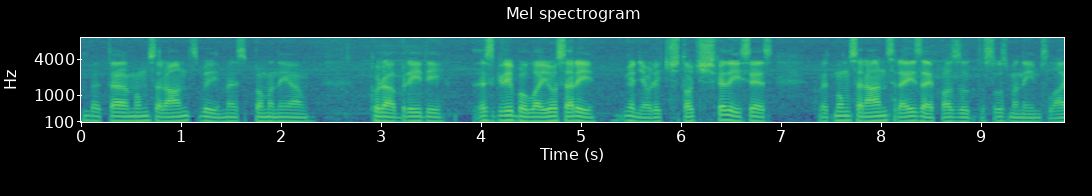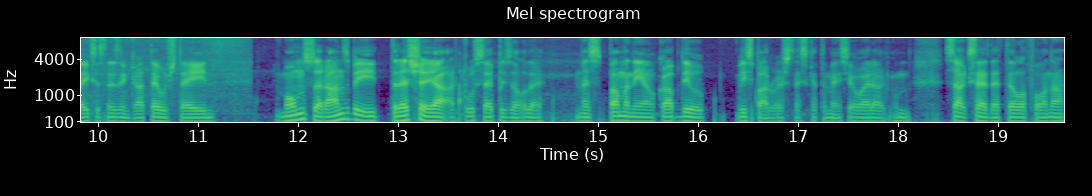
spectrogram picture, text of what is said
Bet uh, mums ar Ants bija, mēs pamanījām, kurā brīdī es gribu, lai jūs arī, gan jau Ričs Točs skatīsies, bet mums ar Ants reizē pazuda tas uzmanības laiks. Es nezinu, kā tev šteina. Mums ar Ants bija trešajā ar pusi epizodē. Mēs pamanījām, ka ap divu vispār neskatāmies jau vairāk un sāk sēdēt telefonā.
